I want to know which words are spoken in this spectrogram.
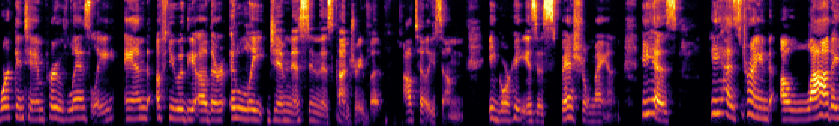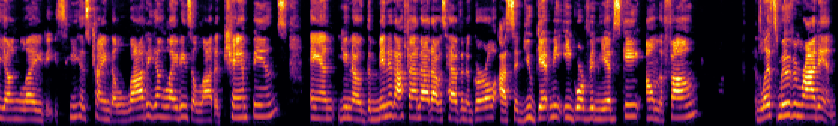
working to improve Leslie and a few of the other elite gymnasts in this country. But I'll tell you something, Igor, he is a special man. He has he has trained a lot of young ladies. He has trained a lot of young ladies, a lot of champions. And, you know, the minute I found out I was having a girl, I said, You get me Igor Vinyevsky on the phone. Let's move him right in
